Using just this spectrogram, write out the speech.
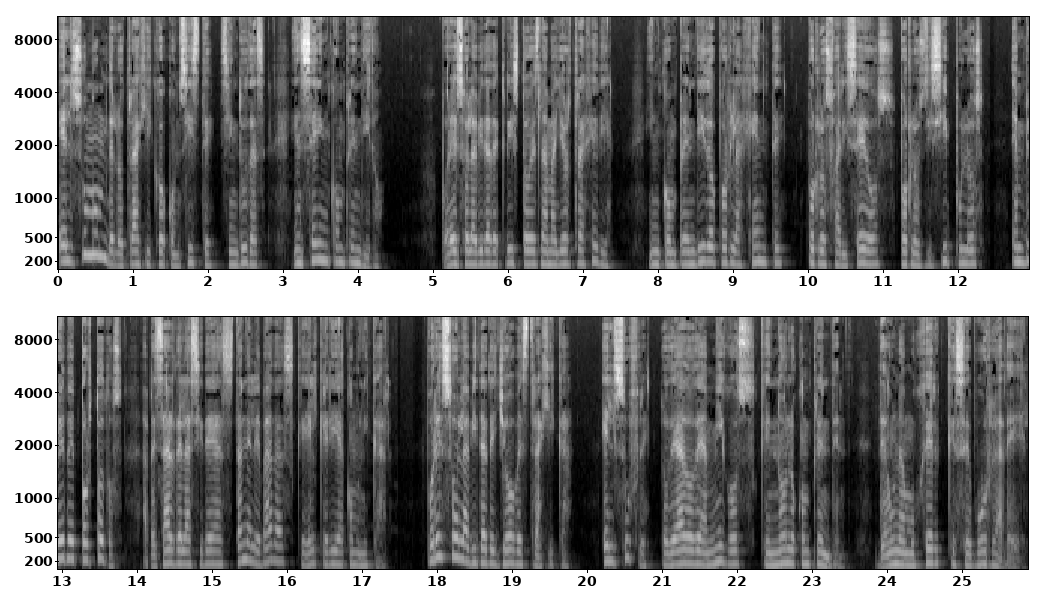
El sumum de lo trágico consiste, sin dudas, en ser incomprendido. Por eso la vida de Cristo es la mayor tragedia, incomprendido por la gente, por los fariseos, por los discípulos, en breve por todos, a pesar de las ideas tan elevadas que él quería comunicar. Por eso la vida de Job es trágica. Él sufre, rodeado de amigos que no lo comprenden, de una mujer que se burla de él.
